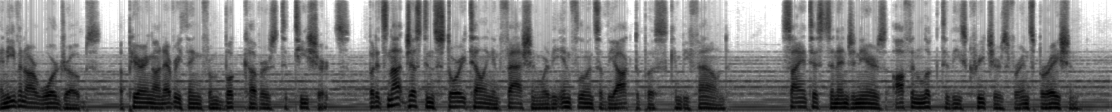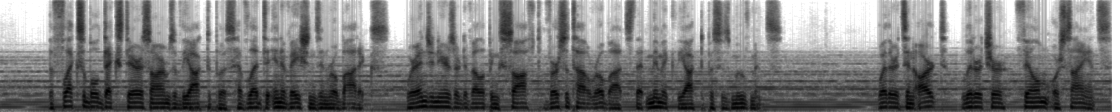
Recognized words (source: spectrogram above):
and even our wardrobes, appearing on everything from book covers to t-shirts. But it's not just in storytelling and fashion where the influence of the octopus can be found. Scientists and engineers often look to these creatures for inspiration. The flexible, dexterous arms of the octopus have led to innovations in robotics, where engineers are developing soft, versatile robots that mimic the octopus's movements. Whether it's in art, literature, film, or science,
